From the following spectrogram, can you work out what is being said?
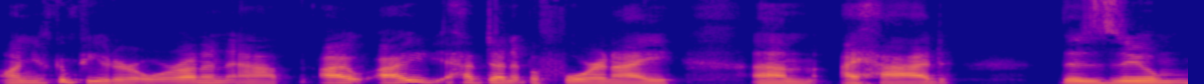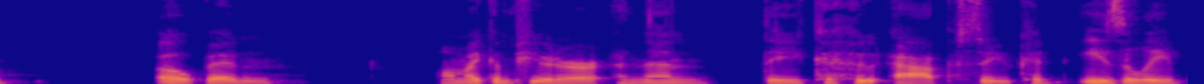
on your computer or on an app. I I have done it before, and I um, I had the Zoom open on my computer, and then the Kahoot app, so you could easily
